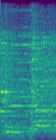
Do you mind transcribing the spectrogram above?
Oh,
